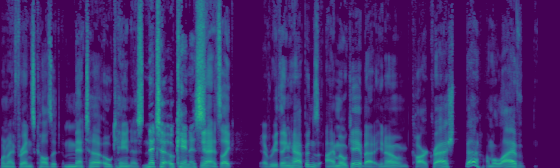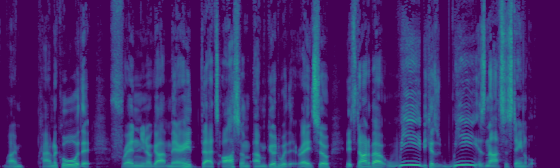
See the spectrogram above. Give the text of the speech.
one of my friends calls it meta okayness Meta okayness. yeah it's like everything happens i'm okay about it you know? Car crashed yeah i'm alive i'm kind of cool with it. Friend, you know, got married. That's awesome. I'm good with it, right? So it's not about we because we is not sustainable.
